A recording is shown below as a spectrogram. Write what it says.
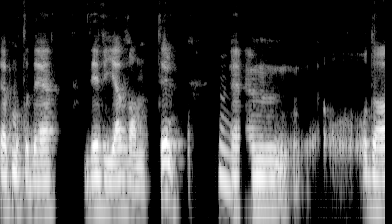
det er på en måte det, det vi er vant til. Mm. Um, og da,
